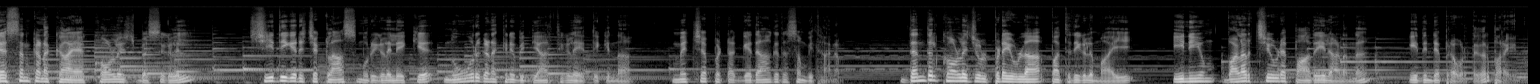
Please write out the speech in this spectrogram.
ഡസൻ കണക്കായ കോളേജ് ബസ്സുകളിൽ ശീതീകരിച്ച ക്ലാസ് മുറികളിലേക്ക് നൂറുകണക്കിന് വിദ്യാർത്ഥികളെ എത്തിക്കുന്ന മെച്ചപ്പെട്ട ഗതാഗത സംവിധാനം. ദന്തൽ കോളേജ് ഉൾപ്പെടെയുള്ള പദ്ധതികളുമായി ഇനിയും വളർച്ചയുടെ പാതയിലാണെന്ന് ഇതിന്റെ പ്രവർത്തകർ പറയുന്നു.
